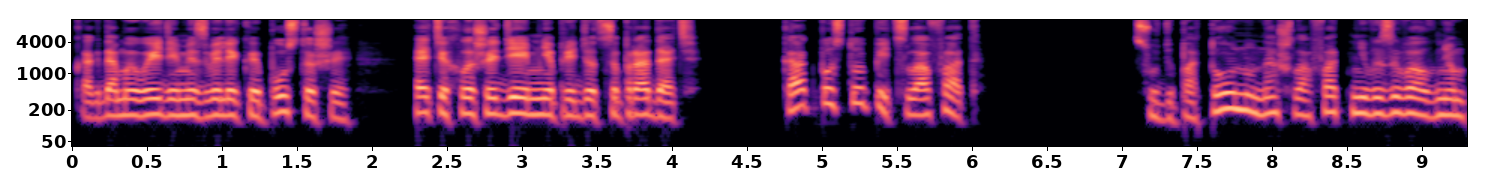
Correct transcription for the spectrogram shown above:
когда мы выйдем из Великой Пустоши, этих лошадей мне придется продать. Как поступить, Лафат?» Судя по тону, наш Лафат не вызывал в нем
